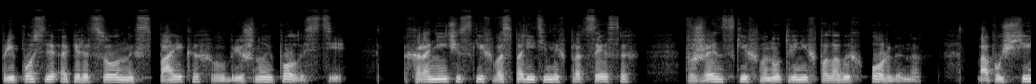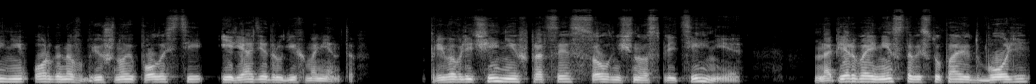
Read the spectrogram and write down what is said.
при послеоперационных спайках в брюшной полости, хронических воспалительных процессах в женских внутренних половых органах, опущении органов брюшной полости и ряде других моментов. При вовлечении в процесс солнечного сплетения – на первое место выступают боли,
